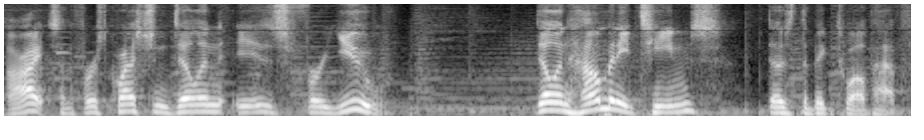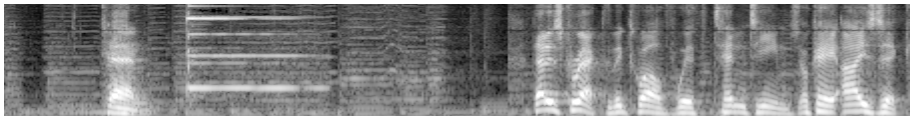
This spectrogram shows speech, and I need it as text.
All right, so the first question, Dylan, is for you. Dylan, how many teams does the Big 12 have? 10. That is correct. The Big 12 with 10 teams. Okay, Isaac,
